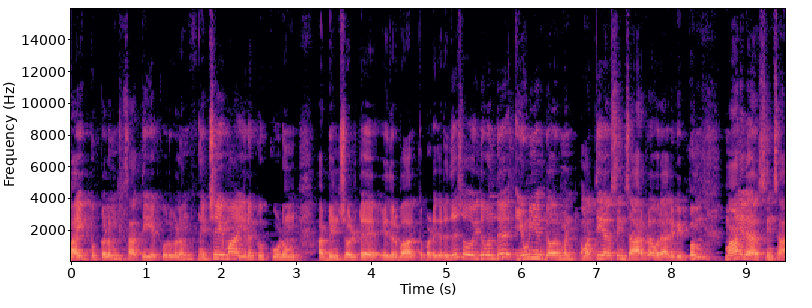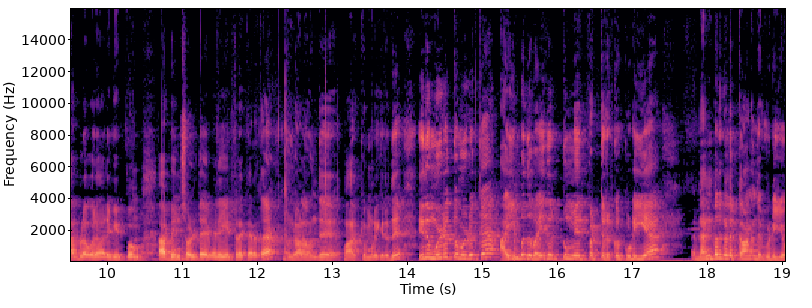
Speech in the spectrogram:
வாய்ப்புகளும் சாத்தியக்கூறுகளும் நிச்சயமாக இருக்கக்கூடும் அப்படின்னு சொல்லிட்டு எதிர்பார்க்கப்படுகிறது. ஸோ இது வந்து யூனியன் கவர்மெண்ட் மத்திய அரசின் சார்பில் ஒரு அறிவிப்பும் மாநில அரசின் சார்பில் ஒரு அறிவிப்பும் அப்படின்னு சொல்லிட்டு வெளியிட்டிருக்கிறத நம்மளால் வந்து பார்க்க முடிகிறது. இது முழுக்க முழுக்க ஐம்பது வயதிற்கும் மேற்பட்டு இருக்கக்கூடிய நண்பர்களுக்கான இந்த வீடியோ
